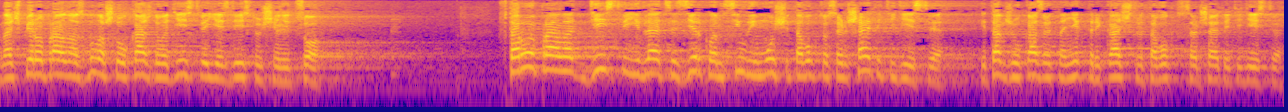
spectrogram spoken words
Значит, первое правило у нас было, что у каждого действия есть действующее лицо. Второе правило – действие является зеркалом силы и мощи того, кто совершает эти действия, и также указывает на некоторые качества того, кто совершает эти действия.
